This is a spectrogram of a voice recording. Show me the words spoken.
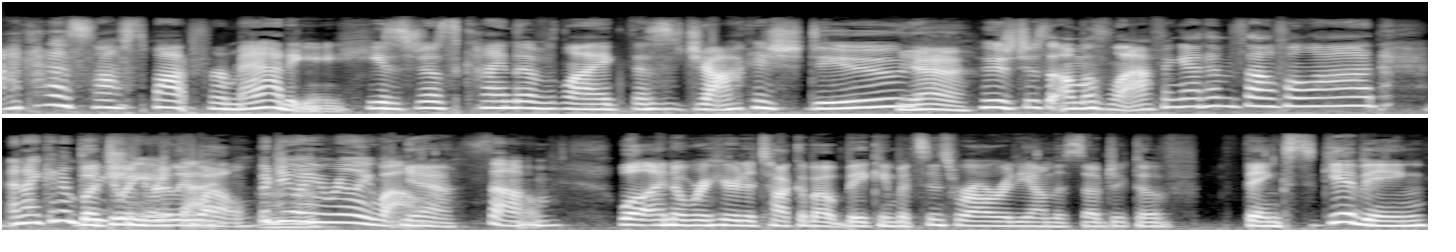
I got a soft spot for Matty. He's just kind of like this jockish dude. Yeah. Who's just almost laughing at himself a lot. And I can appreciate But doing really that. well. But doing really well. Yeah. So Well, I know we're here to talk about baking, but since we're already on the subject of Thanksgiving,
